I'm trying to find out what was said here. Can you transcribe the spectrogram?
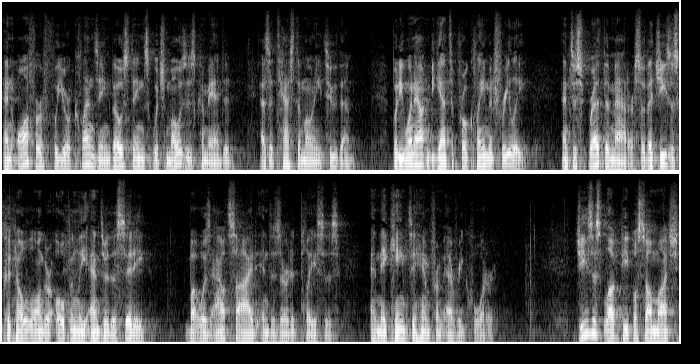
and offer for your cleansing those things which Moses commanded as a testimony to them. But he went out and began to proclaim it freely and to spread the matter so that Jesus could no longer openly enter the city, but was outside in deserted places, and they came to him from every quarter. Jesus loved people so much,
